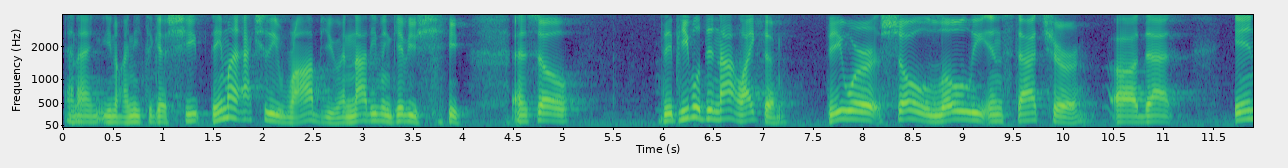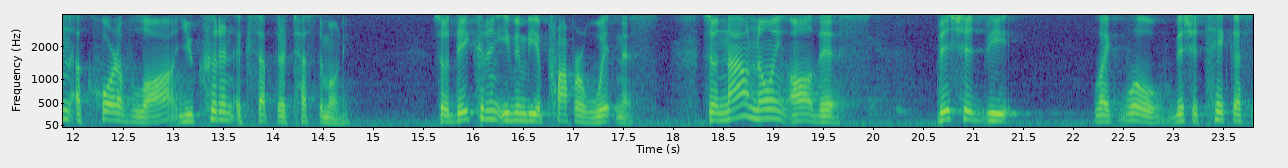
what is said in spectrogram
and I, you know, I need to get sheep, they might actually rob you and not even give you sheep. And so the people did not like them. They were so lowly in stature uh, that in a court of law, you couldn't accept their testimony. So they couldn't even be a proper witness. So now, knowing all this, this should be like, whoa, this should take us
